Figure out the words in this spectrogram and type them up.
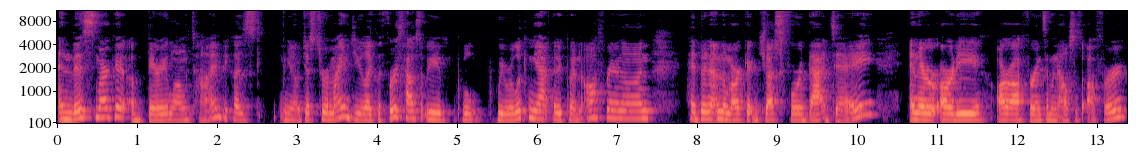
in this market a very long time because, you know, just to remind you, like the first house that we we were looking at that we put an offer in on had been on the market just for that day and there were already our offer and someone else's offer.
